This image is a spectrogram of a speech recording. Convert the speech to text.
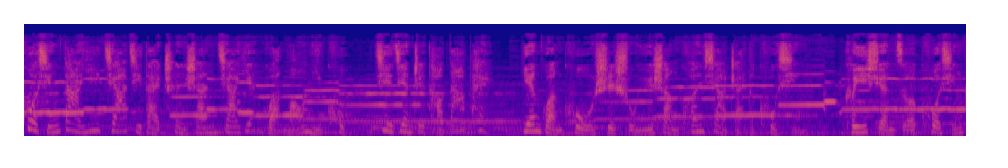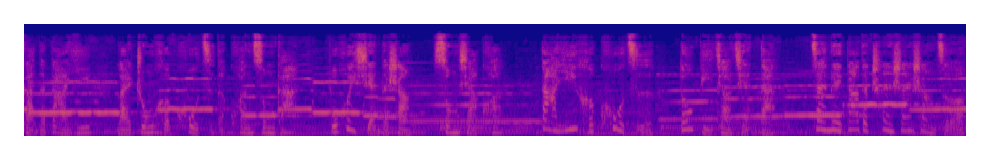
廓形大衣加系带衬衫加烟管毛呢裤。借鉴这套搭配，烟管裤是属于上宽下窄的裤型，可以选择廓形感的大衣来中和裤子的宽松感，不会显得上松下宽。大衣和裤子都比较简单，在内搭的衬衫上则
